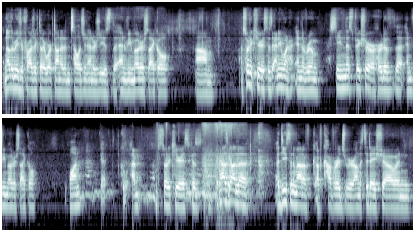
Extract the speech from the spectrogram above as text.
Another major project that I worked on at Intelligent Energy is the NV motorcycle. Um, I'm sort of curious, has anyone in the room seen this picture or heard of the NV motorcycle? One? Yeah, cool. I'm, I'm sort of curious because it has gotten a, a decent amount of, of, coverage. We were on the Today Show and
